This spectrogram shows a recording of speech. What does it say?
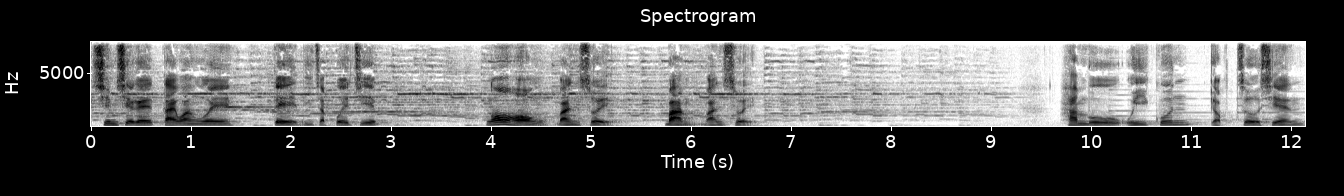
新式的台湾话第二十八集，五皇万岁万万岁！汉武为君欲做先，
